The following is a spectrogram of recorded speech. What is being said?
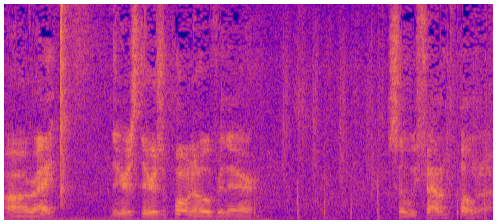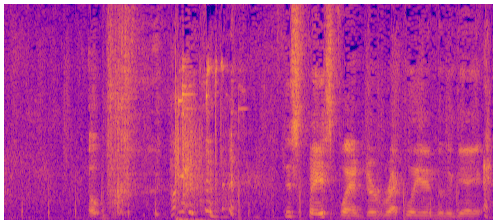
All right. There's there's Epona over there. So we found Epona. Oh. this face plant directly into the gate.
